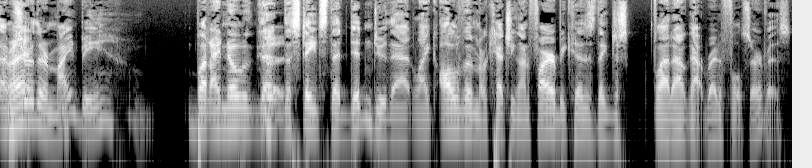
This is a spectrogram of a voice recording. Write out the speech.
I'm Right. sure there might be, but I know that the states that didn't do that, like all of them, are catching on fire because they just flat out got rid of full service.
